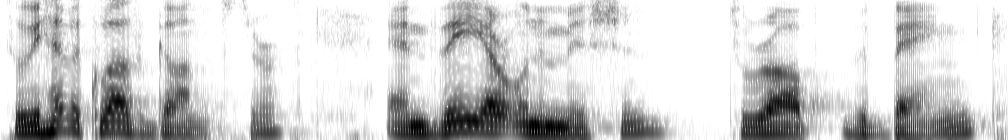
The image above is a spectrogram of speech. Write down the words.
So we have a class gangster, and they are on a mission to rob the bank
